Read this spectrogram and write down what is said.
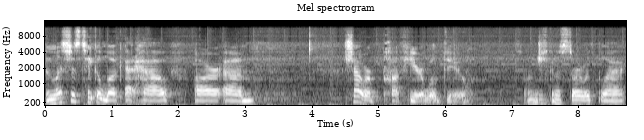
And let's just take a look at how our um, shower puff here will do. So I'm just gonna start with black.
